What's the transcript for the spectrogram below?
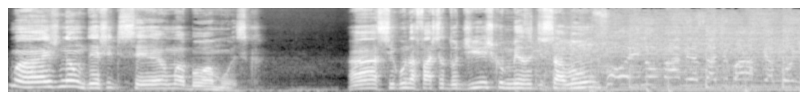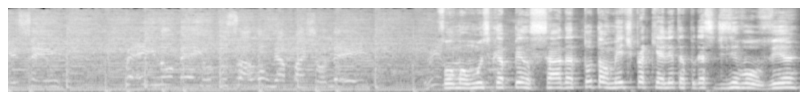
mas não deixa de ser uma boa música. A segunda faixa do disco, Mesa de Salão. Foi uma música pensada totalmente para que a letra pudesse desenvolver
